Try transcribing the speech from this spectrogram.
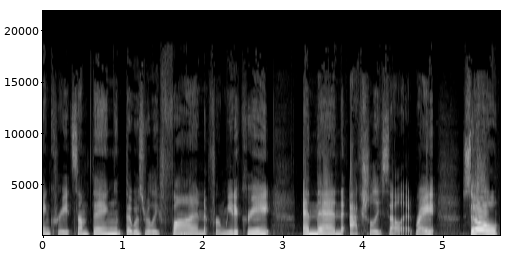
and create something that was really fun for me to create and then actually sell it, right? So,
